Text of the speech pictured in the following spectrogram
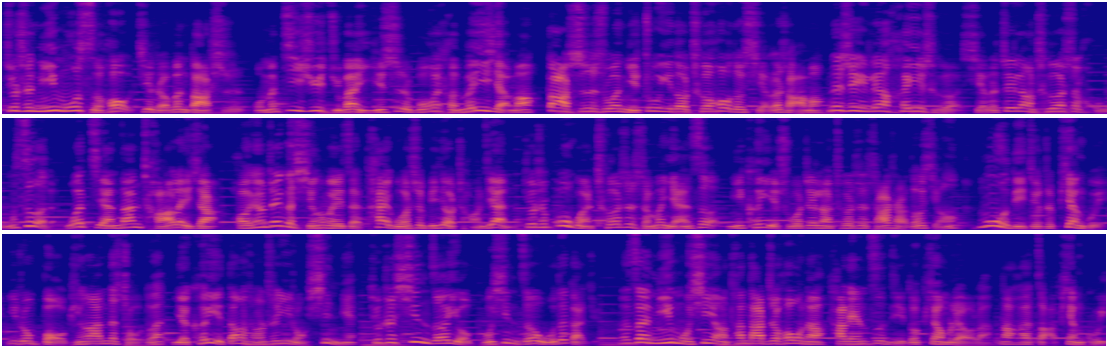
就是尼姆死后，记者问大师：“我们继续举办仪式不会很危险吗？”大师说：“你注意到车后头写了啥吗？那是一辆黑车，写了这辆车是红色的。我简单查了一下，好像这个行为在泰国是比较常见的，就是不管车是什么颜色，你可以说这辆车是啥色都行，目的就是骗鬼，一种保平安的手段，也可以当成是一种信念，就是信则有，不信则无的感觉。那在尼姆信仰坍塌之后呢，他连自己都骗不了了，那还咋骗鬼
